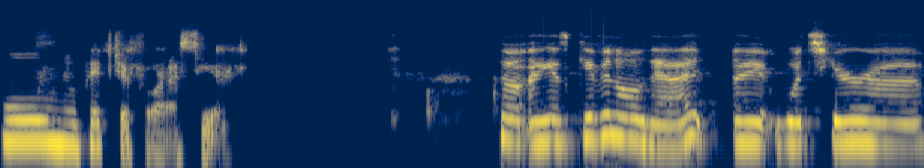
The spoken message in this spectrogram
whole new picture for us here so i guess given all that I, what's your uh,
